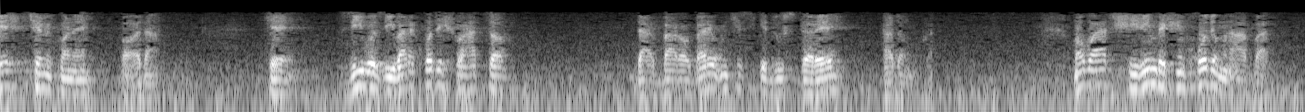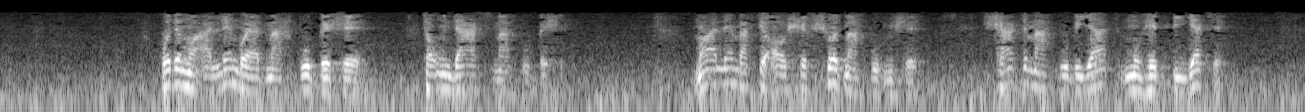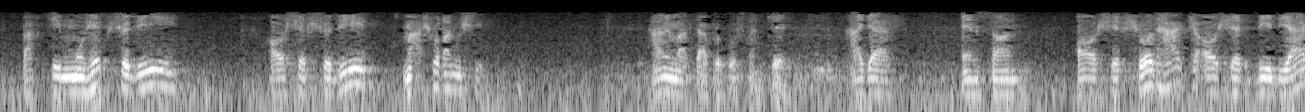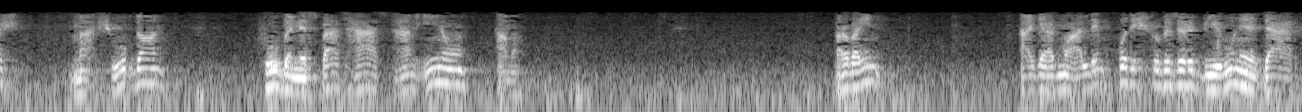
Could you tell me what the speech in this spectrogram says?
عشق چه می‌کنه با آدم؟ که زیب و زیور خودش رو حتی در برابر اون کسی که دوست داره پیدا می‌کنه. ما باید شیرین بشیم خودمون اول. خود معلم باید محبوب بشه تا اون درس محبوب بشه. معلم وقتی عاشق شد محبوب میشه. شرط محبوبیت محبیته. وقتی محب شدی عاشق شدی معشوق میشی. همین مطلب رو گفتن که اگر انسان عاشق شد هر که عاشق دیدیش معشوق دان. خوب نسبت هست هم اینو همان بنابراین اگر معلم خودش رو بذاره بیرون در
